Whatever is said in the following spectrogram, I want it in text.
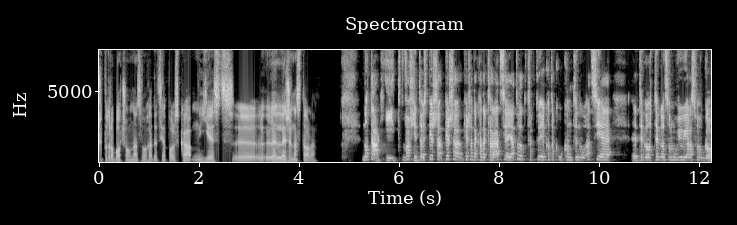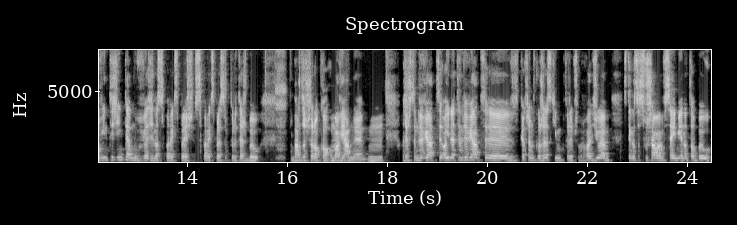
czy pod roboczą nazwą Hadecja Polska jest, le, leży na stole. No tak, i właśnie to jest pierwsza, pierwsza, pierwsza taka deklaracja. Ja to traktuję jako taką kontynuację e, tego, tego, co mówił Jarosław Gowin tydzień temu w wywiadzie dla Super, Express, Super Expressu, który też był bardzo szeroko omawiany. Mm, chociaż ten wywiad, o ile ten wywiad e, z Piotrem Zgorzelskim, który przeprowadziłem, z tego co słyszałem w Sejmie, no to był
